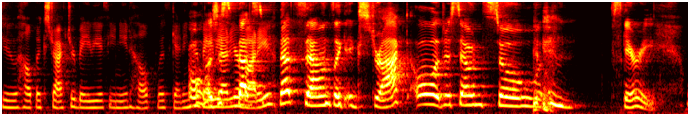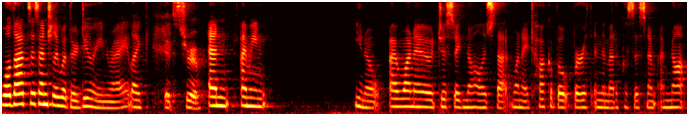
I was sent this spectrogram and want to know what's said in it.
to help extract your baby if you need help with getting your that's baby out of your body. That sounds like extract. Oh, it just sounds so scary. Well, that's essentially what they're doing, right? Like, It's true. And I mean, you know, I want to just acknowledge that when I talk about birth in the medical system, I'm not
